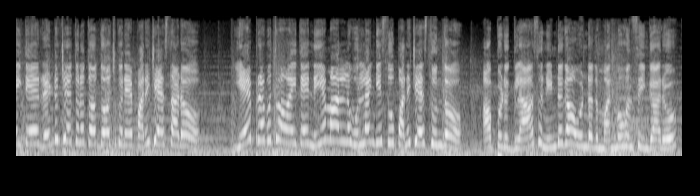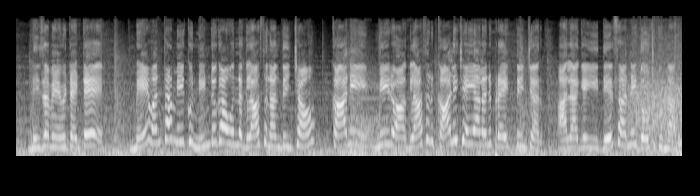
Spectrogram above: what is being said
అయితే రెండు చేతులతో దోచుకునే పని చేస్తాడో? ఏ ప్రభుత్వం అయితే నియమాలను ఉల్లంఘిస్తూ పని చేస్తుందో అప్పుడు గ్లాసు నిండుగా ఉండదు మన్మోహన్ సింగ్ గారు. నిజమేమిటంటే మేమంతా మీకు నిండుగా ఉన్న గ్లాసును అందించాం కానీ మీరు ఆ గ్లాసును ఖాళీ చేయాలని ప్రయత్నించారు. అలాగే ఈ దేశాన్ని దోచుకున్నారు.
